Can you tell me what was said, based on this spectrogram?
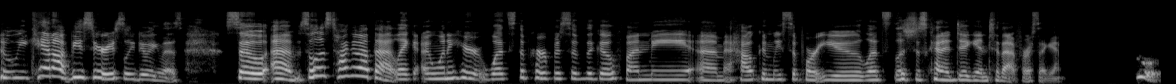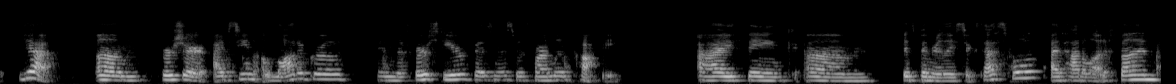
we cannot be seriously doing this. So um, so let's talk about that. Like I want to hear what's the purpose of the GoFundMe? Um, how can we support you? Let's let's just kind of dig into that for a second. Cool. Yeah. Um, for sure. I've seen a lot of growth in the first year of business with Farm Coffee. I think um, it's been really successful. I've had a lot of fun,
